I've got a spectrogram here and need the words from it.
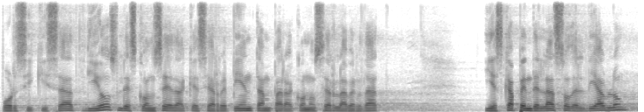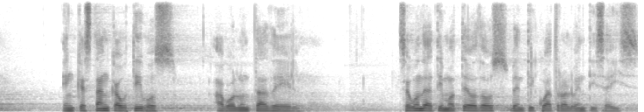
por si quizá Dios les conceda que se arrepientan para conocer la verdad y escapen del lazo del diablo en que están cautivos a voluntad de Él. Segunda de Timoteo 2, 24 al 26.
